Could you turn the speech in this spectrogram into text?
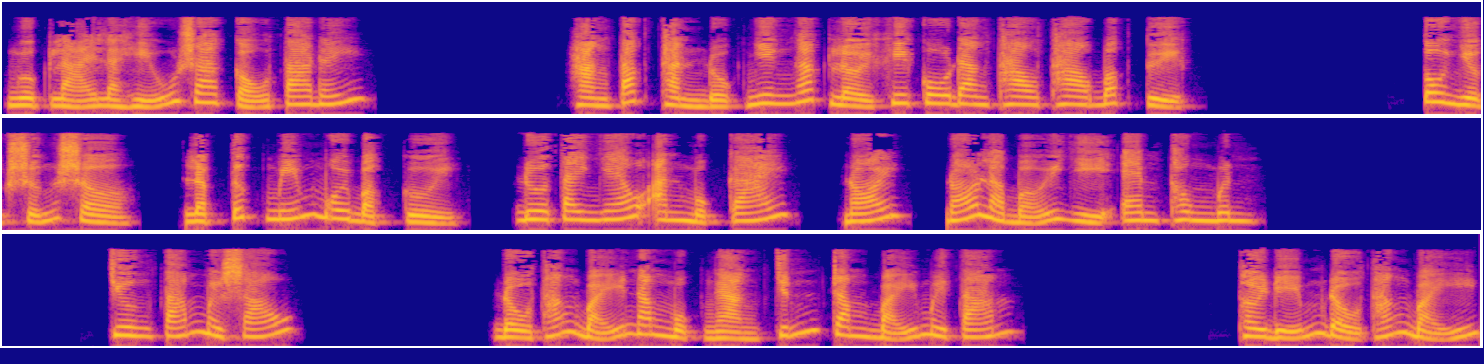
ngược lại là hiểu ra cậu ta đấy. Hàn tắc thành đột nhiên ngắt lời khi cô đang thao thao bất tuyệt. Tôi nhược sững sờ, lập tức mím môi bật cười đưa tay nhéo anh một cái, nói, đó là bởi vì em thông minh. Chương tám mươi sáu. Đầu tháng bảy năm một nghìn chín trăm bảy mươi tám. Thời điểm đầu tháng bảy,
